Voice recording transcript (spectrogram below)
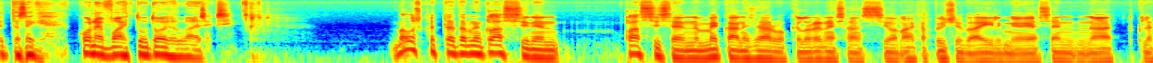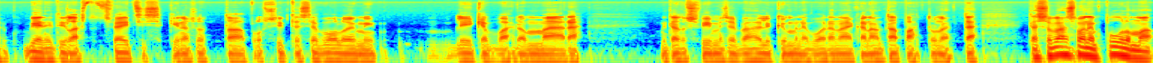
että se kone vaihtuu toisenlaiseksi? Mä uskon, että tämmöinen klassinen klassisen mekaanisen arvokellon renesanssi on aika pysyvä ilmiö ja sen nämä kyllä vientitilastot Sveitsissäkin osoittaa, plus sitten se volyymi, liikevaihdon määrä, mitä tuossa viimeisen vähän yli kymmenen vuoden aikana on tapahtunut. Että tässä on vähän semmoinen pulma,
